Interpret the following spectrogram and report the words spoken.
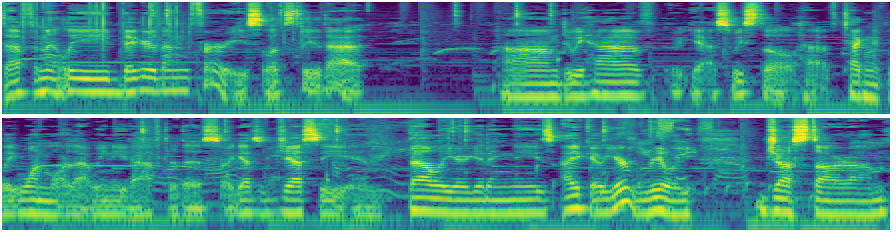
definitely bigger than furry, so let's do that. Um, do we have... Yes, we still have technically one more that we need after this. So I guess Jessie and Beli are getting these. Aiko, you're really just our... Um,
